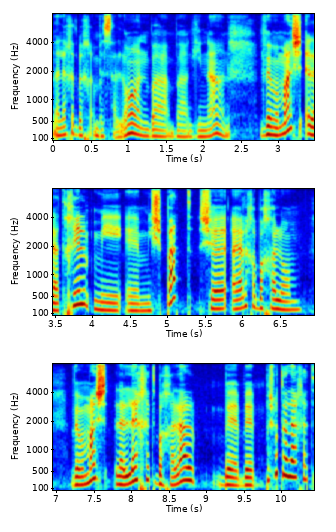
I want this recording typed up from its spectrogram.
ללכת בח... בסלון, בגינה, וממש להתחיל ממשפט שהיה לך בחלום, וממש ללכת בחלל, ב... ב... פשוט ללכת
